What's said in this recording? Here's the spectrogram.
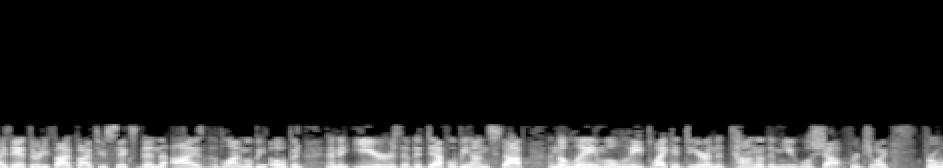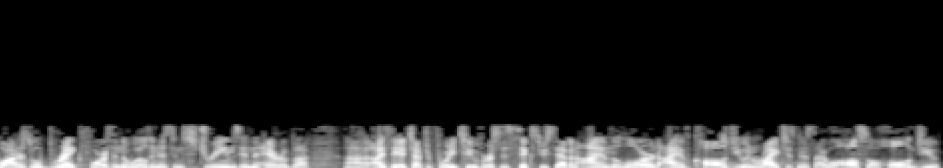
Isaiah 35, 5 through 6. Then the eyes of the blind will be open, and the ears of the deaf will be unstopped, and the lame will leap like a deer, and the tongue of the mute will shout for joy. For waters will break forth in the wilderness and streams in the Arabah. Uh, Isaiah chapter 42, verses 6 through 7. I am the Lord. I have called you in righteousness. I will also hold you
